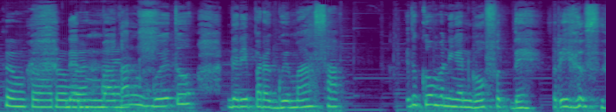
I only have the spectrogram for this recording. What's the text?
kaum-kaum Dan rebahan. bahkan gue tuh daripada gue masak, itu gue mendingan GoFood deh, serius.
